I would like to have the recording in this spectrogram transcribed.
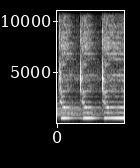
do do do.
